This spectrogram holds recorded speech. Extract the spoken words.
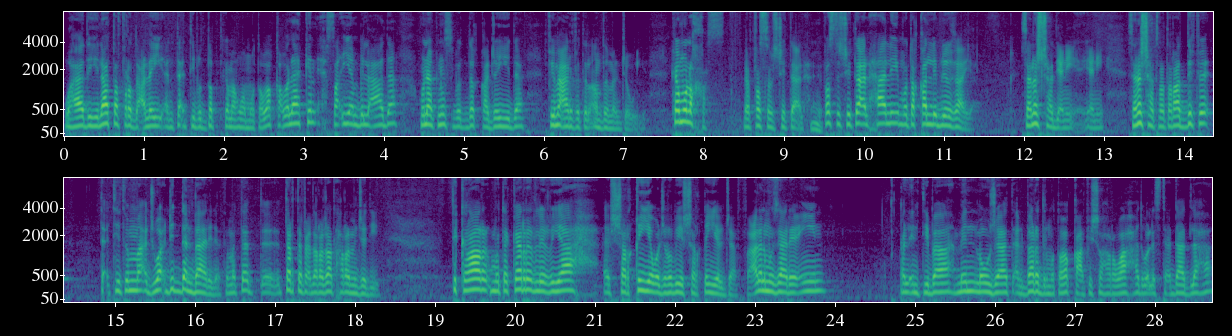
وهذه لا تفرض علي أن تأتي بالضبط كما هو متوقع ولكن احصائيا بالعادة هناك نسبة دقة جيدة في معرفة الأنظمة الجوية. كملخص لفصل الشتاء الحالي فصل الشتاء الحالي متقلب للغاية. سنشهد يعني يعني سنشهد فترات دفء تأتي ثم أجواء جدا باردة ثم ترتفع درجات حرارة من جديد. تكرار متكرر للرياح الشرقية والجنوبية الشرقية الجافة. على المزارعين الانتباه من موجات البرد المتوقعة في شهر واحد والاستعداد لها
